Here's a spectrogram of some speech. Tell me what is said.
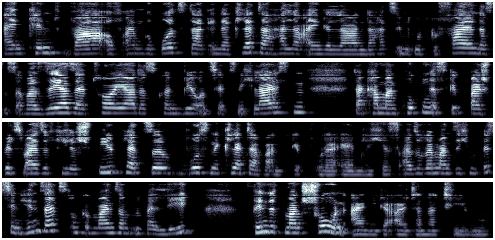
ein Kind war auf einem Geburtstag in der Kletterhalle eingeladen, da hat es ihm gut gefallen, das ist aber sehr, sehr teuer, das können wir uns jetzt nicht leisten. Da kann man gucken, es gibt beispielsweise viele Spielplätze, wo es eine Kletterwand gibt oder ähnliches. Also wenn man sich ein bisschen hinsetzt und gemeinsam überlegt, findet man schon einige Alternativen.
